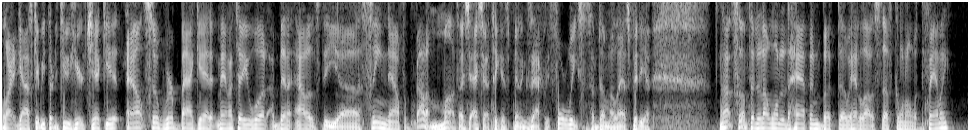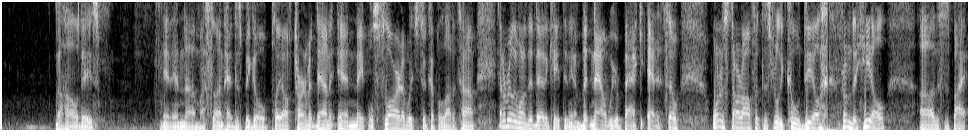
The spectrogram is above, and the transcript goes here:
All right, guys, KB32 here. Check it out. So we're back at it, man. I tell you what, I've been out of the uh, scene now for about a month. Actually, actually, I think it's been exactly four weeks since I've done my last video. Not something that I wanted to happen, but uh, we had a lot of stuff going on with the family, the holidays, and then uh, my son had this big old playoff tournament down in Naples, Florida, which took up a lot of time. And I really wanted to dedicate to them. But now we are back at it. So I wanted to start off with this really cool deal from the Hill. Uh, this is by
